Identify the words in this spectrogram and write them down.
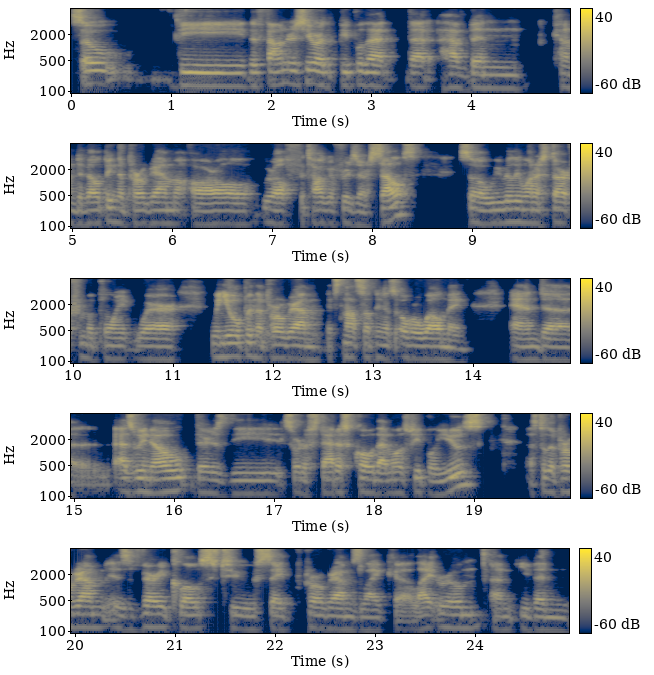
So, the the founders here are the people that that have been kind of developing the program are all we're all photographers ourselves so we really want to start from a point where when you open the program, it's not something that's overwhelming. And uh, as we know, there's the sort of status quo that most people use. So the program is very close to, say, programs like uh, Lightroom, and even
